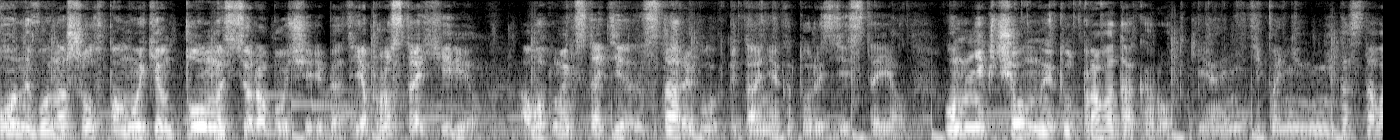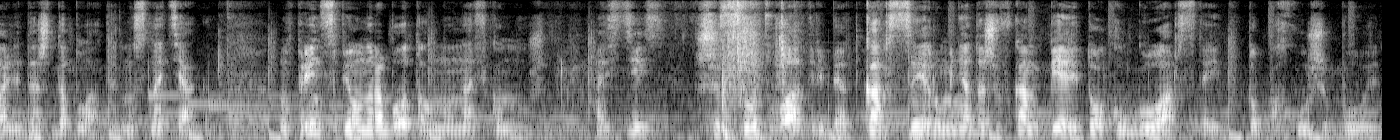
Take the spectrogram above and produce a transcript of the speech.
Он его нашел в помойке, он полностью рабочий, ребят. Я просто охерел. А вот мой, кстати, старый блок питания, который здесь стоял. Он никчемный, тут провода короткие. Они типа не, не доставали даже до платы, ну с натягом. Ну, в принципе, он работал, но нафиг он нужен. А здесь 600 ватт, ребят. Корсейр. У меня даже в компе и то Кугуар стоит. То похуже будет.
